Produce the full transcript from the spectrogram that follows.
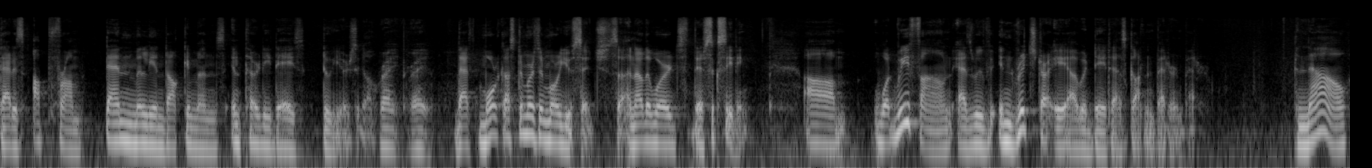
That is up from 10 million documents in 30 days two years ago. Right, right. That's more customers and more usage. So in other words, they're succeeding. Um, what we found as we've enriched our AI with data has gotten better and better. And now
